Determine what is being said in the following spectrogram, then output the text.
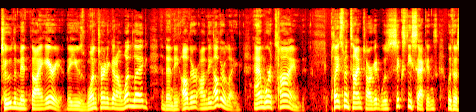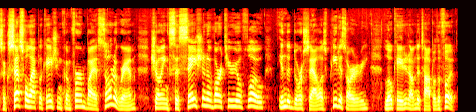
to the mid-thigh area. They used one tourniquet on one leg and then the other on the other leg, and were timed. Placement time target was 60 seconds with a successful application confirmed by a sonogram showing cessation of arterial flow in the dorsalis pedis artery located on the top of the foot.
